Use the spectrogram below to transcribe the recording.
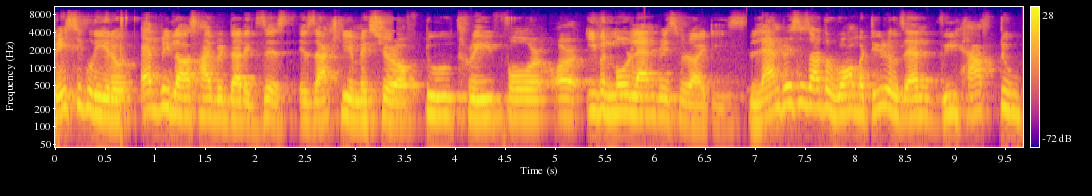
basically, you know, every last hybrid that exists is actually a mixture of two, three, four, or even more landrace varieties. Landraces are the raw materials, and we have to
